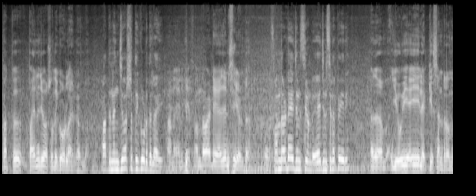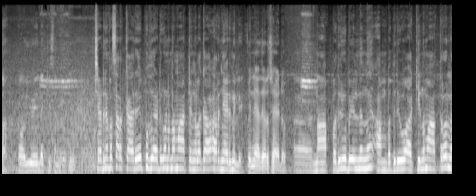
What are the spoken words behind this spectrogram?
പത്ത് പതിനഞ്ച് വർഷത്തിൽ കൂടുതലായിട്ടുണ്ട് പതിനഞ്ച് വർഷത്തിൽ കൂടുതലായി. ആണ് എനിക്ക് സ്വന്തമായിട്ട് ഏജൻസി ഉണ്ട്. സ്വന്തമായിട്ട് ഏജൻസി ഉണ്ട്. ഏജൻസിയുടെ പേര്? അത് U A E lucky centre എന്നാണ് ഓ യു എ ലക്കി സെന്റർ. ചേട്ടനിപ്പോൾ സർക്കാർ പുതുതായിട്ട് കൊണ്ടുവന്ന മാറ്റങ്ങളൊക്കെ അറിഞ്ഞായിരുന്നില്ലേ? പിന്നെ തീർച്ചയായിട്ടും. നാൽപ്പത് രൂപയിൽ നിന്ന് അമ്പത് രൂപ ആക്കിയെന്ന് മാത്രമല്ല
